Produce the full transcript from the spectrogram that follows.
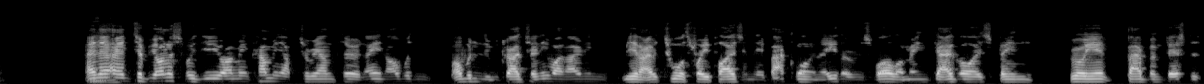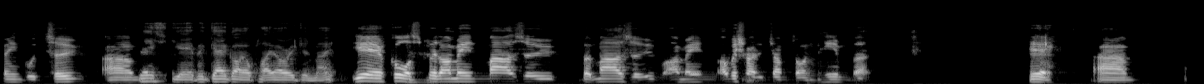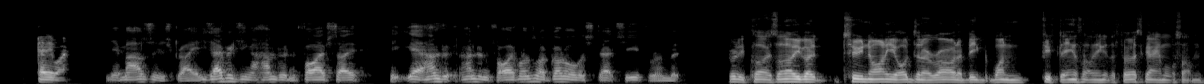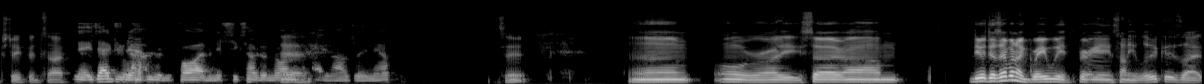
And, yeah. and to be honest with you, I mean, coming up to round thirteen, I wouldn't I wouldn't begrudge anyone owning you know two or three players in their back line either as well. I mean, Gagai's been brilliant. Bradman Best has been good too. Um, Best, yeah, but Gagai will play Origin, mate. Yeah, of course. But I mean, Marzhew, but Marzhew, I mean, I wish I'd have jumped on him, but yeah. Um, Anyway. Yeah, is great. He's averaging 105. So, yeah, 100, 105 runs. I've got all the stats here for him, but pretty close. I know you got two ninety odds in a row and a big one fifteen or something at the first game or something stupid. So yeah, he's averaging yeah. 105 and he's 690 yeah. Marzhew now. That's it. Um. Alrighty. So um, does everyone agree with bringing in Soni Luke as like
